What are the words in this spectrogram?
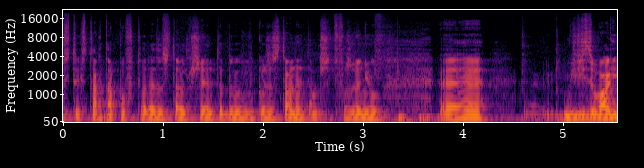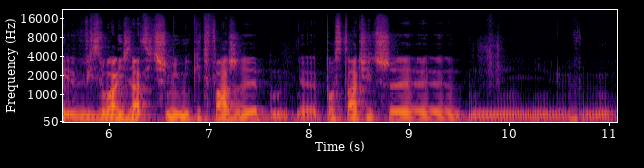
z tych startupów, które zostały przyjęte, były wykorzystane tam przy tworzeniu e, wizuali, wizualizacji czy mimiki twarzy e, postaci, czy mm,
